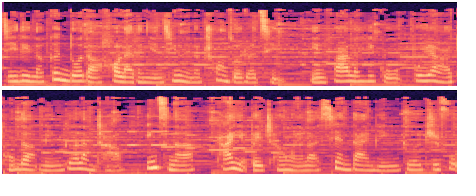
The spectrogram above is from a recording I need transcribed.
激励了更多的后来的年轻人的创作热情，引发了一股不约而同的民歌浪潮。因此呢，他也被称为了现代民歌之父。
